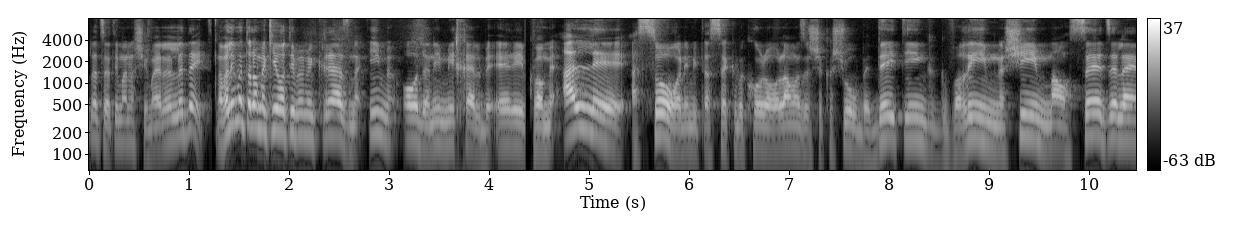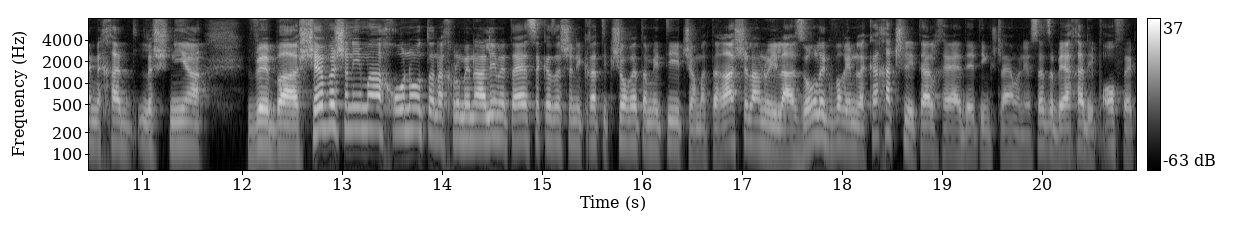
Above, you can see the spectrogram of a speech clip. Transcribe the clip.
לצאת עם האנשים האלה לדייט. אבל אם אתה לא מכיר אותי במקרה אז נעים מאוד, אני מיכאל בארי, כבר מעל uh, עשור אני מתעסק בכל העולם הזה שקשור בדייטינג, גברים, נשים, מה עושה את זה להם אחד לשנייה ובשבע שנים האחרונות אנחנו מנהלים את העסק הזה שנקרא תקשורת אמיתית שהמטרה שלנו היא לעזור לגברים לקחת שליטה על חיי ה dating שלהם, אני עושה את זה ביחד עם אופק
